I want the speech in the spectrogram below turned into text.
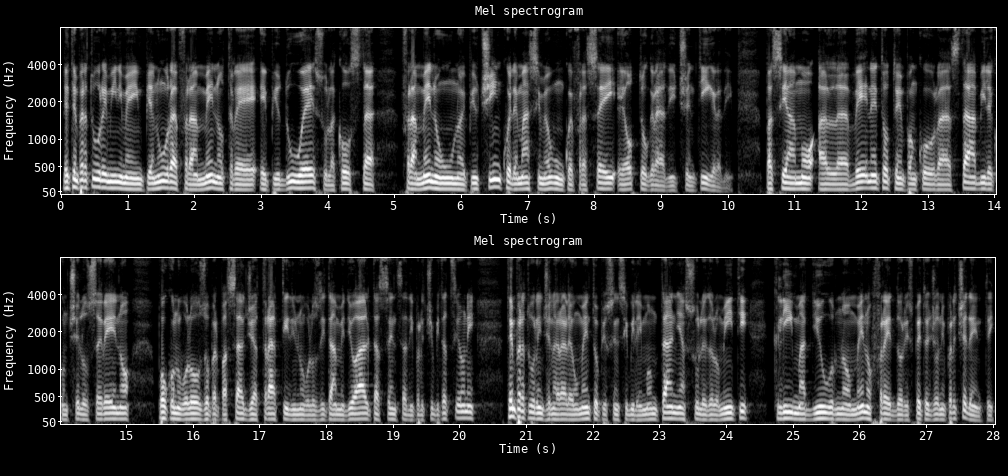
Le temperature minime in pianura fra meno 3 e più 2, sulla costa fra meno 1 e più 5, le massime ovunque fra 6 e 8 gradi centigradi. Passiamo al Veneto, tempo ancora stabile con cielo sereno, poco nuvoloso per passaggi a tratti di nuvolosità medio-alta, assenza di precipitazioni, temperature in generale aumento più sensibile in montagna, sulle Dolomiti, clima diurno meno freddo rispetto ai giorni precedenti,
